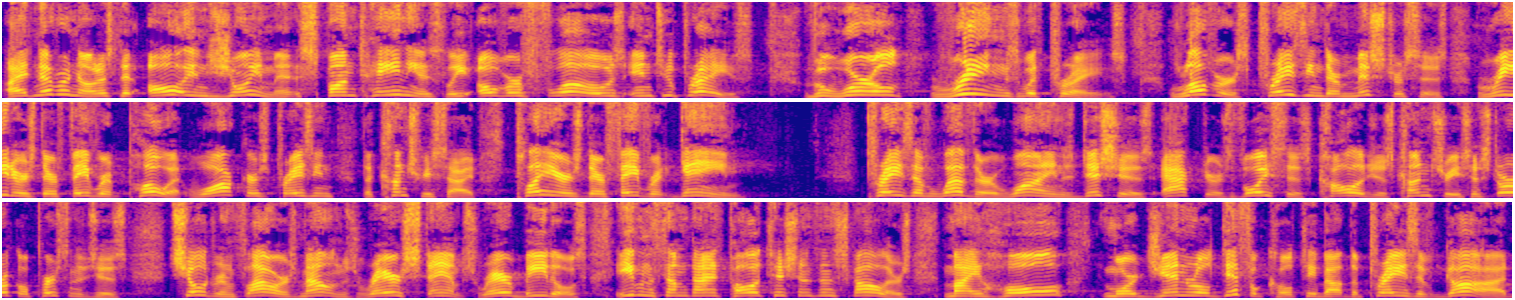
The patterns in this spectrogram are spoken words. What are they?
I had never noticed that all enjoyment spontaneously overflows into praise. The world rings with praise. Lovers praising their mistresses, readers their favorite poet, walkers praising the countryside, players their favorite game, praise of weather, wines, dishes, actors, voices, colleges, countries, historical personages, children, flowers, mountains, rare stamps, rare beetles, even sometimes politicians and scholars. My whole more general difficulty about the praise of God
